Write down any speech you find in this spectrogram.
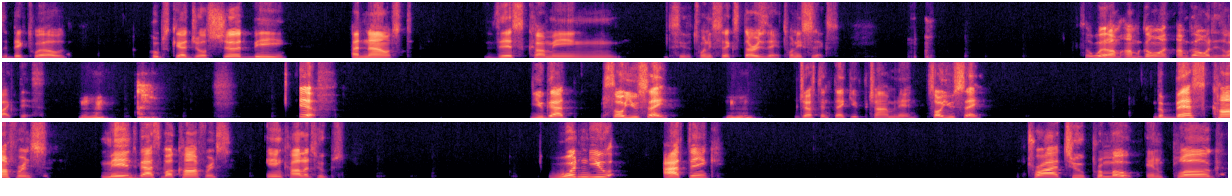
the Big 12 hoop schedule should be announced this coming, see, the 26th, Thursday, 26th. So, Will, I'm, I'm going, I'm going with it like this. Mm-hmm. If you got, so you say, Mhm. Justin, thank you for chiming in. So you say, the best conference, men's basketball conference in college hoops. Wouldn't you, I think, try to promote and plug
